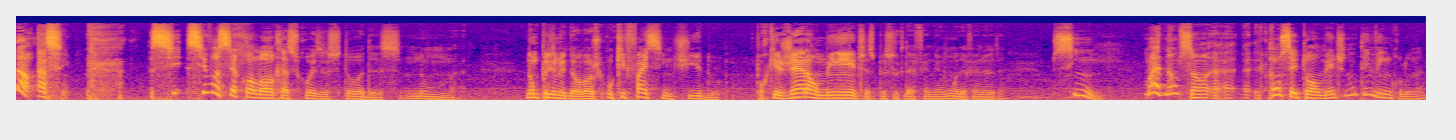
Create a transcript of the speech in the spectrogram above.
Não, assim. Se, se você coloca as coisas todas numa, num prisma ideológico, o que faz sentido, porque geralmente as pessoas que defendem uma defendem outra, sim. Mas não são. eh, eh, Conceitualmente não tem vínculo, né?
